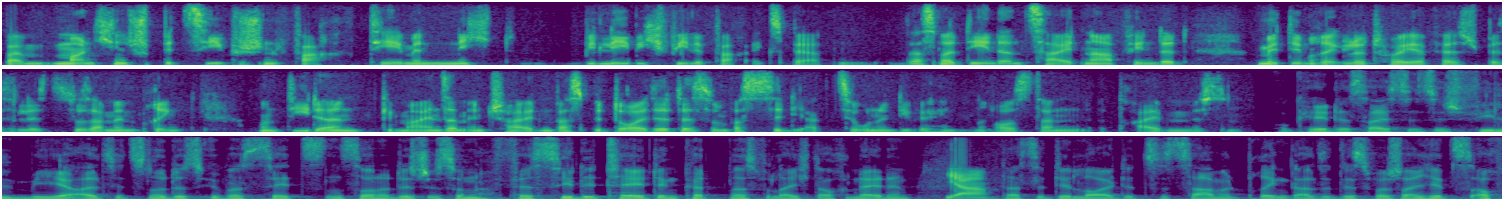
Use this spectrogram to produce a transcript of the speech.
bei manchen spezifischen Fachthemen nicht beliebig viele Fachexperten, dass man den dann zeitnah findet, mit dem Regulatory Affairs Specialist zusammenbringt und die dann gemeinsam entscheiden, was bedeutet es und was sind die Aktionen, die wir hinten raus dann treiben müssen. Okay, das heißt, es ist viel mehr als jetzt nur das Übersetzen, sondern das ist so ein Facilitating, könnte man es vielleicht auch nennen, ja. dass es die Leute zusammenbringt. Also das ist wahrscheinlich jetzt auch,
